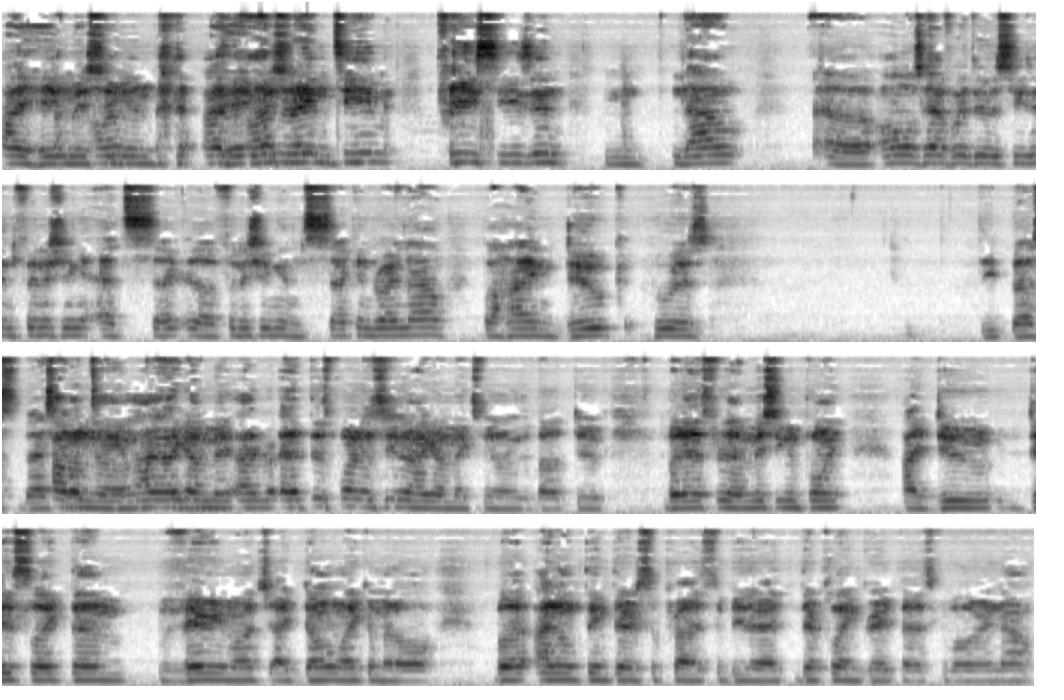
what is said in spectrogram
I hate an Michigan. Un- I hate Michigan team preseason. Now, uh, almost halfway through the season, finishing at sec- uh, finishing in second right now, behind Duke, who is the best basketball I don't know. I, I got I, at this point in the season, I got mixed feelings about Duke. But as for that Michigan point, I do dislike them very much. I don't like them at all, but I don't think they're surprised to be there. They're playing great basketball right now.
